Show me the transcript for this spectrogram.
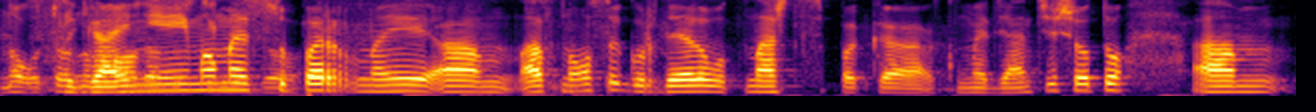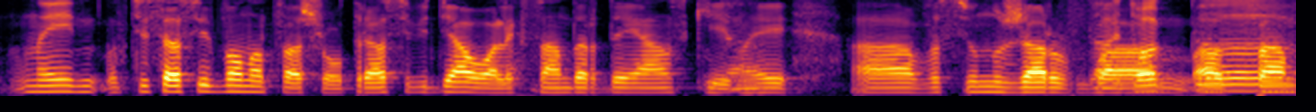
много трудно Сега и мога да ние имаме до- супер, нали, а, аз много се гордея от нашите си пък а, комедианти, защото а, нали, ти сега си идвал на това шоу, трябва да си видял Александър Деянски, Да. нали, а, Васил Ножаров, Да, а, той, а, това,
